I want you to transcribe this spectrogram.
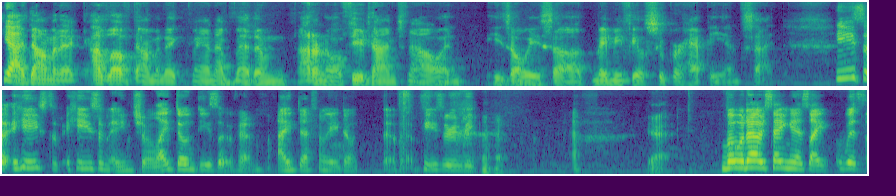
yeah. Hi, Dominic. I love Dominic, man. I've met him, I don't know, a few times now, and he's always uh, made me feel super happy inside. He's a, he's he's an angel. I don't deserve him. I definitely don't deserve him. He's really yeah. yeah. But what I was saying is like with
